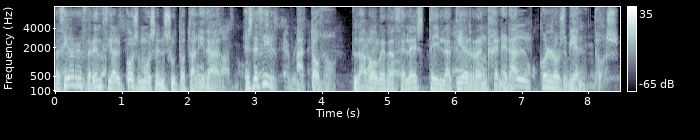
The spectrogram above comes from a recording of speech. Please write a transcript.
hacía referencia al cosmos en su totalidad, es decir, a todo, la bóveda celeste y la tierra en general con los vientos.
